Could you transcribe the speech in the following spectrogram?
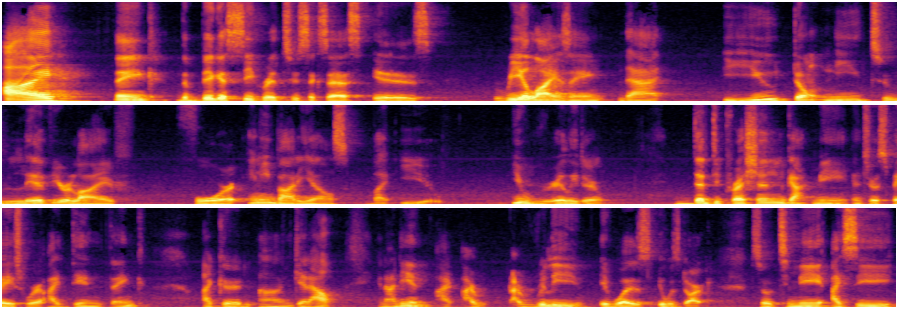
I think the biggest secret to success is realizing that you don't need to live your life for anybody else but you. You really do. The depression got me into a space where I didn't think I could uh, get out, and I didn't. I, I I really it was it was dark. So to me, I see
